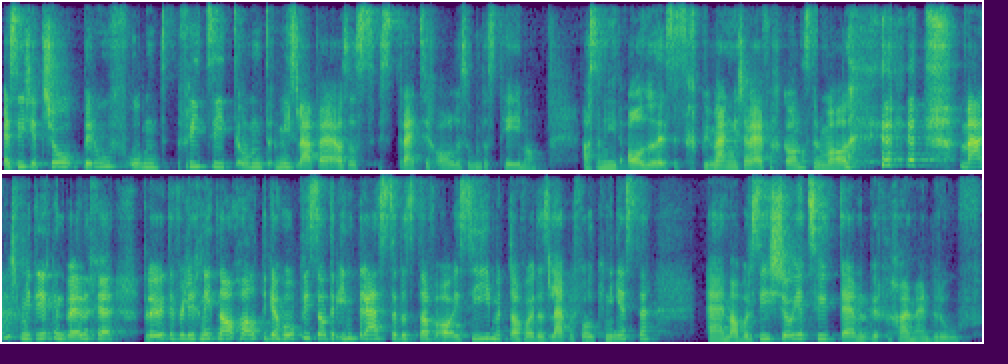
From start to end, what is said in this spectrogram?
es ist jetzt schon Beruf und Freizeit und mein Leben, also es, es dreht sich alles um das Thema. Also nicht alles. Ich bin manchmal auch einfach ganz normal Mensch mit irgendwelchen blöden, vielleicht nicht nachhaltigen Hobbys oder Interessen. Das darf auch sein. Man darf auch das Leben voll genießen. Ähm, aber es ist schon jetzt heute ähm, wirklich auch mein Beruf.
